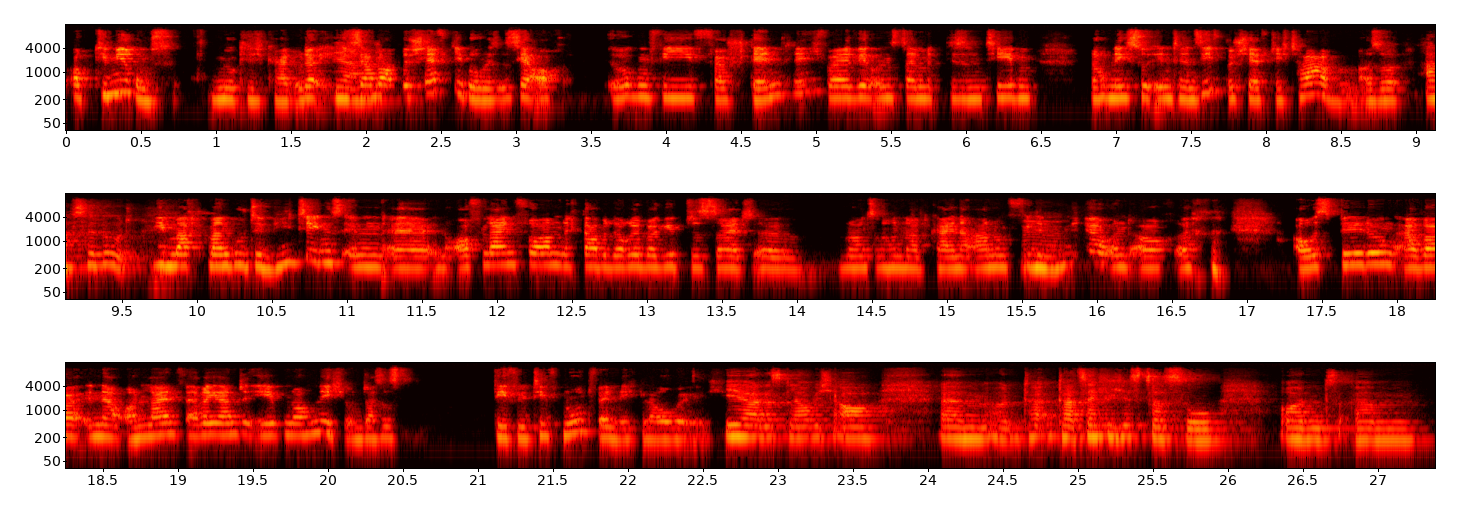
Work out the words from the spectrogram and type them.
Optimierungsmöglichkeit oder ich sage mal Beschäftigung. Es ist ja auch irgendwie verständlich, weil wir uns dann mit diesen Themen noch nicht so intensiv beschäftigt haben. Also absolut. Wie macht man gute Meetings in, äh, in Offline-Form? Ich glaube, darüber gibt es seit äh, 1900 keine Ahnung viele mhm. Bücher und auch äh, Ausbildung, aber in der Online-Variante eben noch nicht. Und das ist definitiv notwendig, glaube ich. Ja, das glaube ich auch. Ähm, tatsächlich ist das so. Und ähm,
